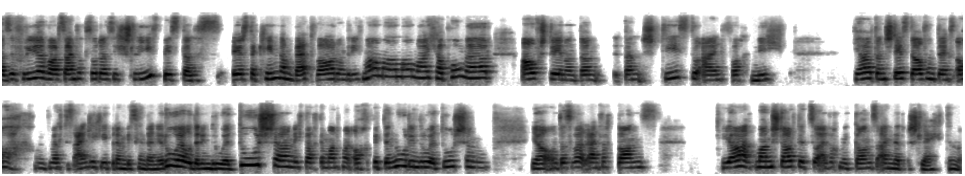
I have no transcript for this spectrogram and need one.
Also früher war es einfach so, dass ich schlief, bis das erste Kind am Bett war und rief, Mama, Mama, ich habe Hunger, aufstehen. Und dann, dann stehst du einfach nicht. Ja, dann stehst du auf und denkst, ach, und möchtest eigentlich lieber ein bisschen deine Ruhe oder in Ruhe duschen. Ich dachte manchmal, ach, bitte nur in Ruhe duschen. Ja, und das war einfach ganz, ja, man startet so einfach mit ganz einer schlechten,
